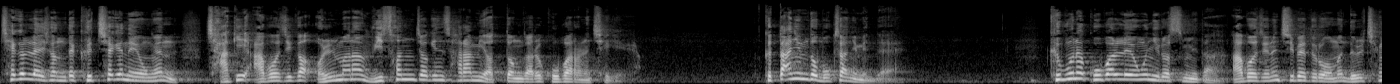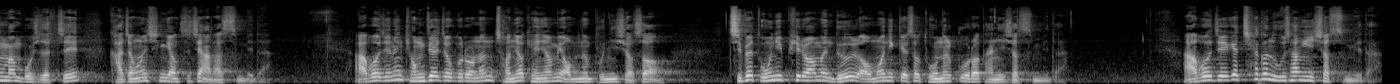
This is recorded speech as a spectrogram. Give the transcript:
책을 내셨는데 그 책의 내용은 자기 아버지가 얼마나 위선적인 사람이었던가를 고발하는 책이에요. 그 따님도 목사님인데 그분의 고발 내용은 이렇습니다. 아버지는 집에 들어오면 늘 책만 보셨지 가정은 신경 쓰지 않았습니다. 아버지는 경제적으로는 전혀 개념이 없는 분이셔서 집에 돈이 필요하면 늘 어머니께서 돈을 꾸러 다니셨습니다. 아버지에게 책은 우상이셨습니다.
